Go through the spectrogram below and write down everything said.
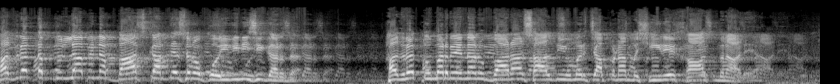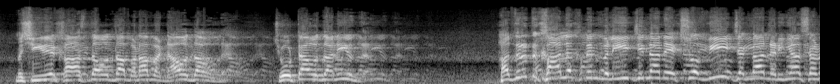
حضرت عبداللہ بن عباس کرتے سنو کوئی بھی نہیں سی کردا حضرت عمر نے انہوں بارہ سال دی عمر چ اپنا مشیر خاص بنا لیا۔ مشیر خاص دا عہدہ بڑا بڑا عہدہ ہوتا ہے، چھوٹا عہدہ نہیں ہوتا حضرت خالد بن ولید جنہ نے ایک سو وی جنگا لڑیاں سن،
